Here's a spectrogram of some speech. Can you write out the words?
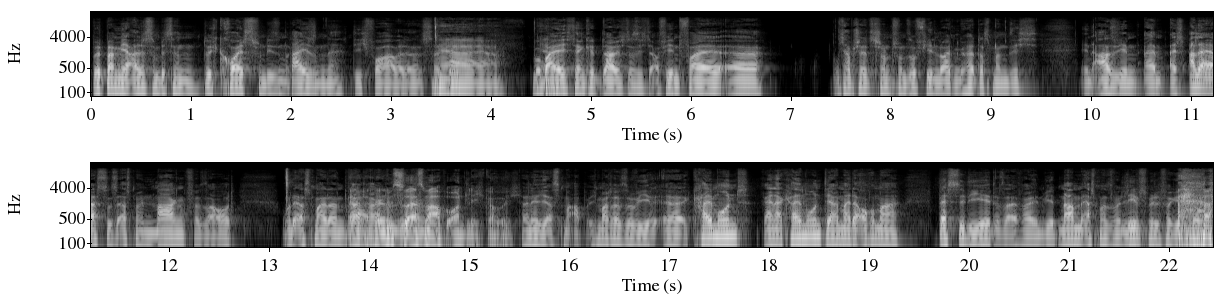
wird bei mir alles so ein bisschen durchkreuzt von diesen Reisen, ne, die ich vorhabe. Halt. Ja, ja. Wobei ja. ich denke, dadurch, dass ich auf jeden Fall, äh, ich habe jetzt schon von so vielen Leuten gehört, dass man sich in Asien ähm, als allererstes erstmal den Magen versaut und erstmal dann drei ja, Tage. dann nimmst du erstmal ab ordentlich, glaube ich. Dann nehme ich erstmal ab. Ich mache das so wie äh, Kalmund, Rainer Kalmund, der meinte auch immer, beste Diät ist einfach in Vietnam erstmal so eine Lebensmittelvergiftung.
